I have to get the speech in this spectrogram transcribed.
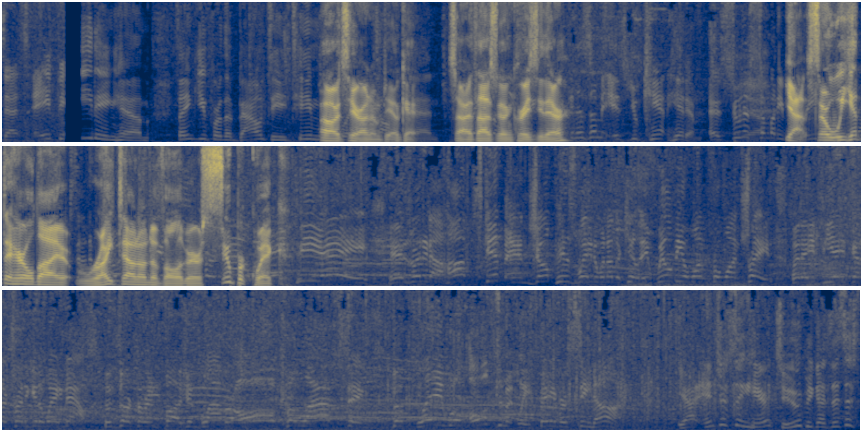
Sets AP eating him. Thank you for the bounty, team. Oh, it's here on empty. Okay. Sorry, I thought I was going crazy there. mechanism is you can't hit him. As soon as somebody Yeah, so we get the Herald Eye right down onto Volibear super quick. This is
